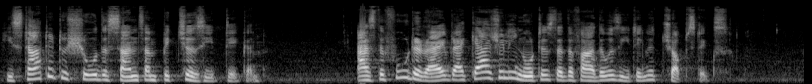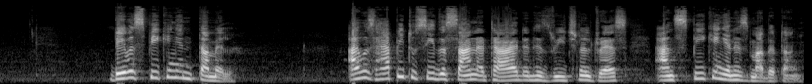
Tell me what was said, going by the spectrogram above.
He started to show the son some pictures he'd taken. As the food arrived, I casually noticed that the father was eating with chopsticks. They were speaking in Tamil. I was happy to see the son attired in his regional dress and speaking in his mother tongue.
